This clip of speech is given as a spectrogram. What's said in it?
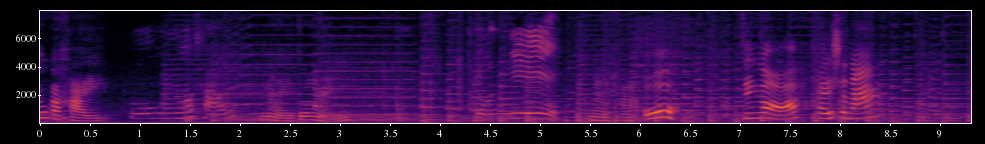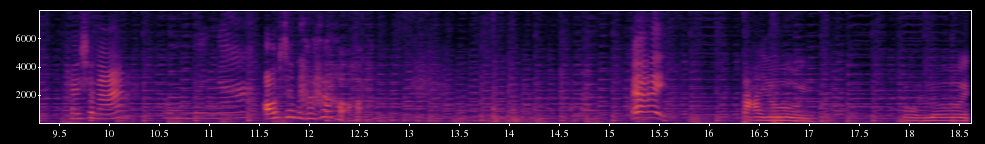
สู้กับใครชูโนเขาไหนตัวไหน ตัวนี้ไหนคะโอ้จริงเหรอใครชนะ ใครชนะทำไมนะเอาชนะเหรอเอ้ยตายเลยโดนเลย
